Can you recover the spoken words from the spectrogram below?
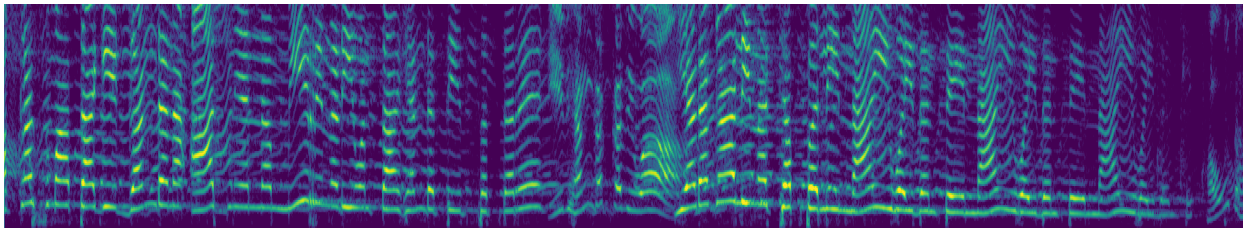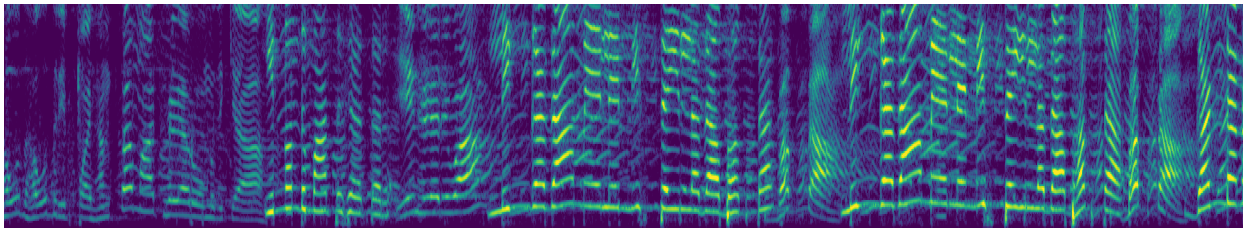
ಅಕಸ್ಮಾತ್ ಆಗಿ ಗಂಡನ ಆಜ್ಞೆಯನ್ನ ಮೀರಿ ನಡೆಯುವಂತ ಹೆಂಡತಿ ಸತ್ತರೆ. ಇದು ಹೆಂಗಕ್ಕದಿವ ಎಡಗಾಲಿನ ಚಪ್ಪಲಿ ನಾಯಿ ಒಯ್ದಂತೆ ನಾಯಿ ಒಯ್ದಂತೆ ನಾಯಿ ಒಯ್ದಂತೆ. ಹೌದು ಹೌದು ಹೌದ್ರಿಪ್ಪ ಎಂತ ಮಾತು ಹೇಳ್ಯಾರ ಮುದುಕ್ಯ? ಇನ್ನೊಂದು ಮಾತು ಹೇಳ್ತಾರ. ಏನ್ ಹೇಳ್ಯಾರಿವ? ಲಿಂಗದ ಮೇಲೆ ನಿಷ್ಠೆ ಇಲ್ಲದ ಭಕ್ತ. ಭಕ್ತ? ಲಿಂಗದ ಮೇಲೆ ನಿಷ್ಠೆ ಇಲ್ಲದ ಭಕ್ತ. ಭಕ್ತ? ಗಂಡನ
